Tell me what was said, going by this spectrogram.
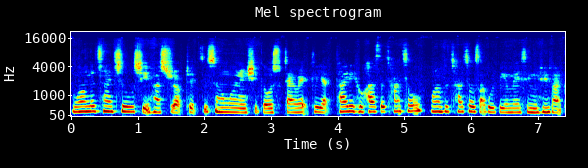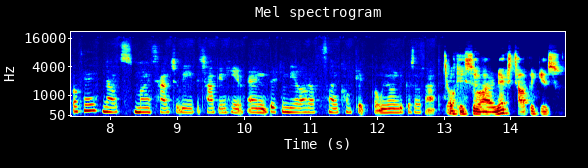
won the title, she has dropped it to someone and she goes directly at Kairi who has the title. One of the titles that would be amazing. She's like, okay, now it's my time to be the champion here. And there can be a lot of fun conflict going on because of that. Okay, so our next topic is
